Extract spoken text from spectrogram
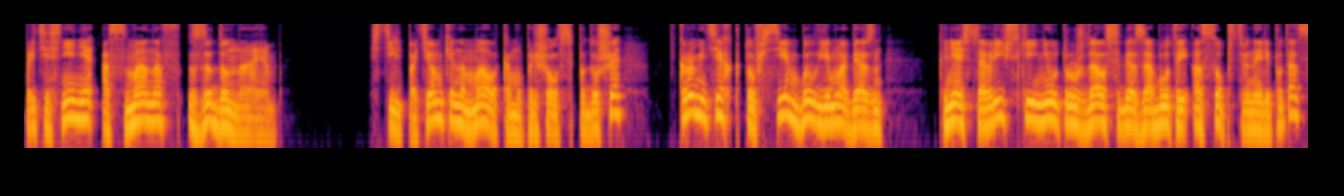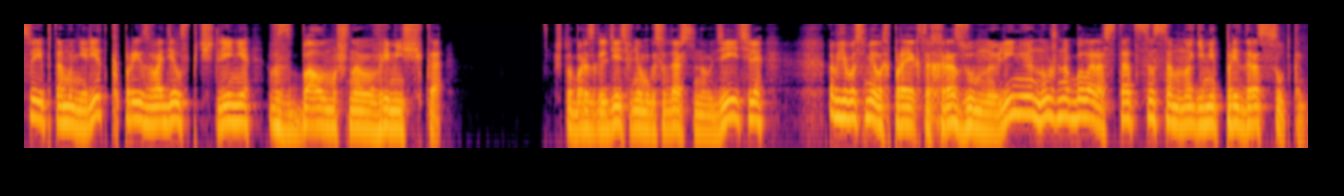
притеснение османов за Дунаем. Стиль Потемкина мало кому пришелся по душе, кроме тех, кто всем был ему обязан. Князь Таврический не утруждал себя заботой о собственной репутации потому нередко производил впечатление взбалмошного временщика – чтобы разглядеть в нем государственного деятеля, в его смелых проектах разумную линию нужно было расстаться со многими предрассудками.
